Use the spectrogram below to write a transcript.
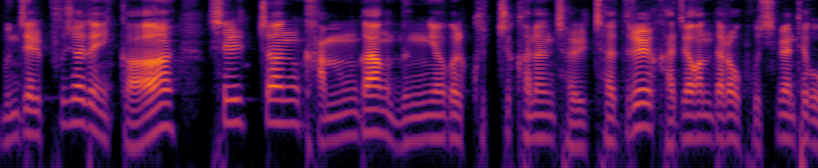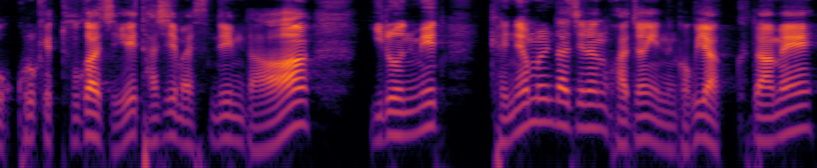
문제를 푸셔야 되니까 실전 감각 능력을 구축하는 절차들을 가져간다고 보시면 되고 그렇게 두 가지 다시 말씀드립니다. 이론 및 개념을 다지는 과정이 있는 거고요. 그 다음에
